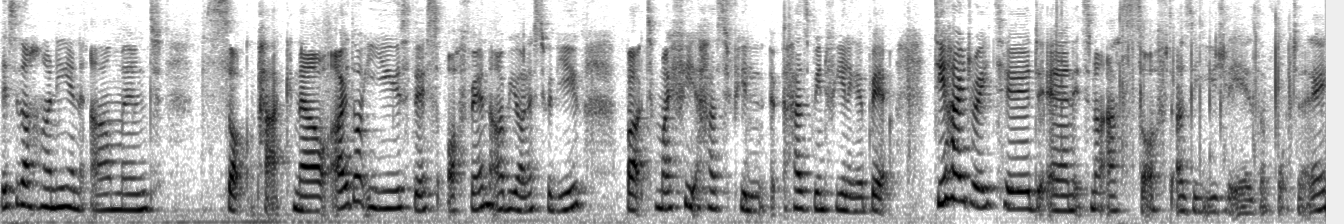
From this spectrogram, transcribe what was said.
this is a honey and almond sock pack. Now i don't use this often i'll be honest with you but my feet has feeling has been feeling a bit dehydrated and it's not as soft as it usually is unfortunately.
